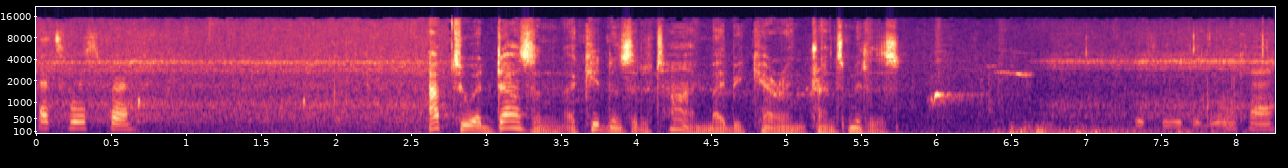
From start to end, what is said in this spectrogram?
That's Whisper. Up to a dozen echidnas at a time may be carrying transmitters. Okay.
